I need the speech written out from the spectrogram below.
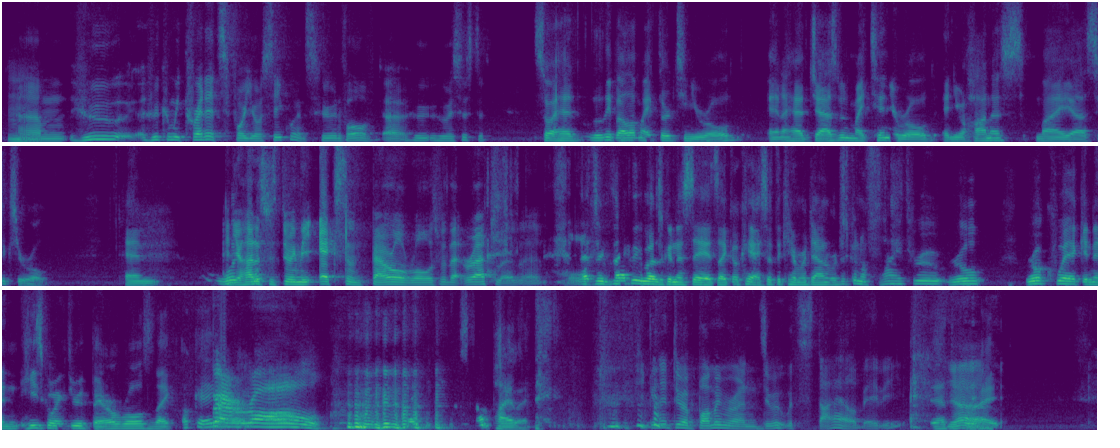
Mm. Um, who who can we credit for your sequence? Who involved? Uh, who who assisted? So I had Lily Bella, my 13 year old, and I had Jasmine, my 10 year old, and Johannes, my uh, six year old. And And what- Johannes what- was doing the excellent barrel rolls with that rattler, man. That's exactly what I was going to say. It's like, okay, I set the camera down. We're just going to fly through real, real quick, and then he's going through barrel rolls. Like, okay, Barrel roll. stunt pilot. if you're gonna do a bombing run, do it with style, baby. That's Yeah. right.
